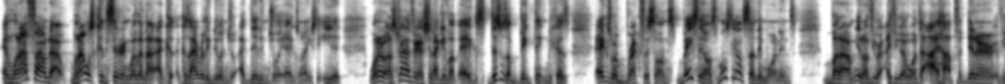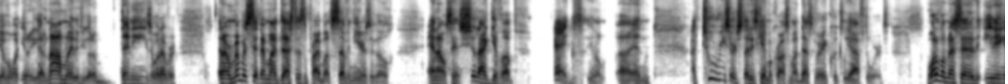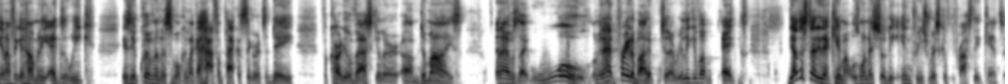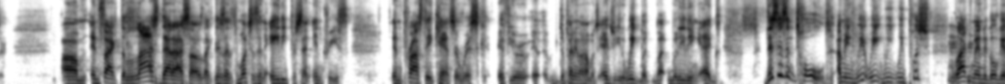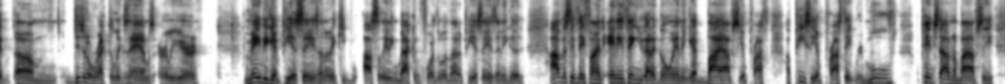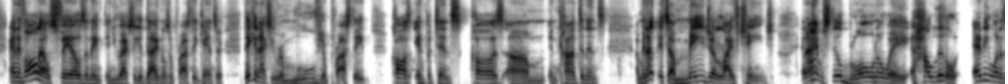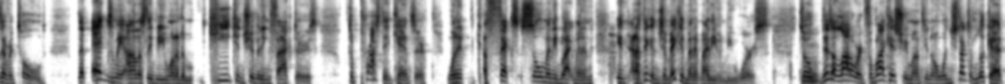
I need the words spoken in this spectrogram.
And when I found out, when I was considering whether or not, because I, I, really do enjoy, I did enjoy eggs when I used to eat it. When I was trying to figure out should I give up eggs, this was a big thing because eggs were breakfast on basically on mostly on Sunday mornings. But um, you know, if you were, if you ever went to IHOP for dinner, if you ever went, you know, you got an omelet, if you go to Denny's or whatever. And I remember sitting at my desk. This is probably about seven years ago, and I was saying, should I give up eggs? You know, uh, and uh, two research studies came across my desk very quickly afterwards one of them that said eating, and I forget how many eggs a week, is the equivalent of smoking like a half a pack of cigarettes a day for cardiovascular um, demise. And I was like, whoa. I mean, I had prayed about it. Should I really give up eggs? The other study that came out was one that showed the increased risk of prostate cancer. Um, in fact, the last data I saw was like there's as much as an 80% increase in prostate cancer risk if you're depending on how much eggs you eat a week, but but with eating eggs this isn't told. I mean, we we we, we push black men to go get um, digital rectal exams earlier, maybe get PSAs. I know they keep oscillating back and forth whether or not a PSA is any good. Obviously, if they find anything, you got to go in and get biopsy, a, pros- a piece of your prostate removed, pinched out in a biopsy. And if all else fails and they and you actually get diagnosed with prostate cancer, they can actually remove your prostate, cause impotence, cause um, incontinence I mean, it's a major life change. And I am still blown away at how little anyone has ever told that eggs may honestly be one of the key contributing factors to prostate cancer when it affects so many black men. And, in, and I think in Jamaican men, it might even be worse. So mm. there's a lot of work for Black History Month. You know, when you start to look at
